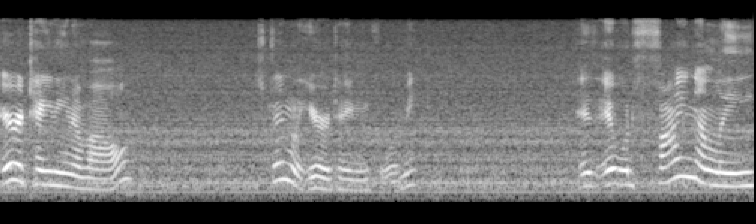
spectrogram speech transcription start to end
irritating of all, extremely irritating for me, is it would finally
